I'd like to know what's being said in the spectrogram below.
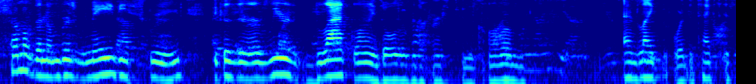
some of the numbers may be screwed because there are weird black lines all over the first two columns. And like before, the text is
